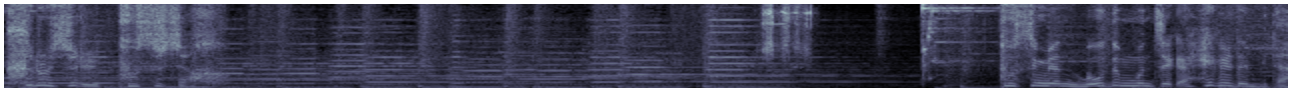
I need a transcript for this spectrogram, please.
크루즈를 부수죠. 부수면 모든 문제가 해결됩니다.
